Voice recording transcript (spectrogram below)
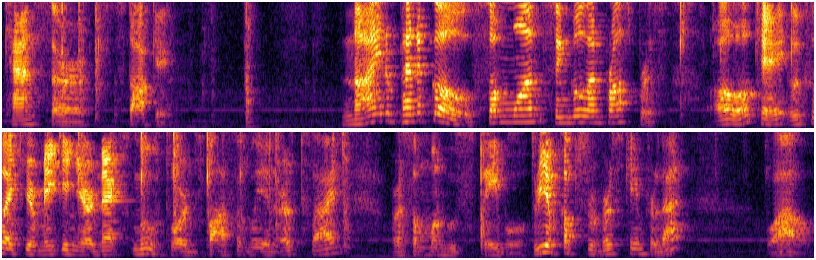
cancer stalking nine of pentacles. Someone single and prosperous. Oh okay. It looks like you're making your next move towards possibly an earth sign or someone who's stable. Three of cups reverse came for that Wow.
